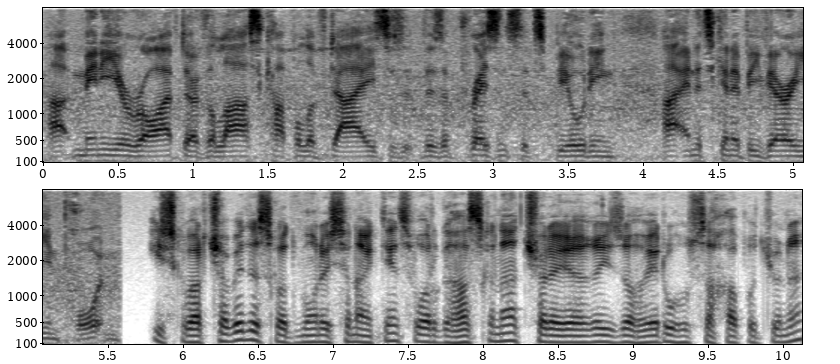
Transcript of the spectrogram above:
Uh, many arrived over the last couple of days. There's a, there's a presence that's building, uh, and it's going to be very important. Իսկ վարչապետը Սկոտ Մորիսն այդտենց որ կհասկանա չրեղեղի զոհերու հուսախապությունը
